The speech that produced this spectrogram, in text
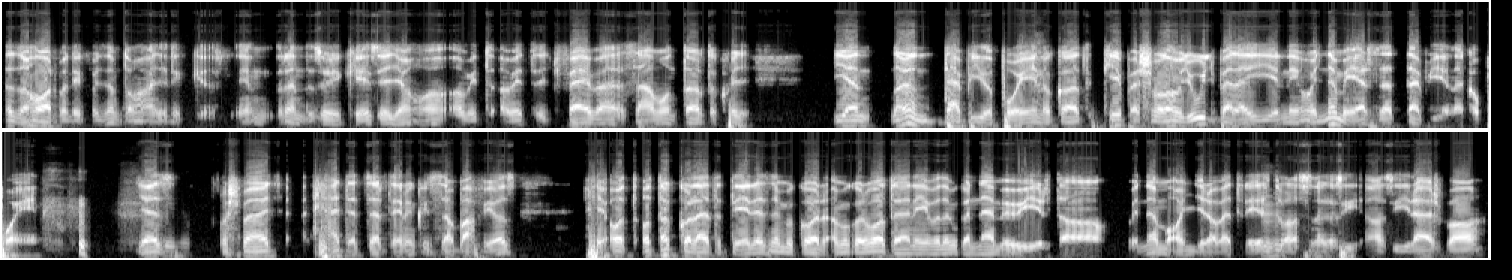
ez a harmadik, vagy nem tudom hányadik ilyen rendezői kézjegy, amit, amit egy fejben számon tartok, hogy ilyen nagyon debil poénokat képes valahogy úgy beleírni, hogy nem érzed debilnek a poén. Ugye ez most már egy, hát egyszer térünk vissza a Buffyhoz, ott, ott akkor lehetett érezni, amikor, amikor volt olyan évad, amikor nem ő írta hogy nem annyira vett részt mm-hmm. valószínűleg az, az írásban,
